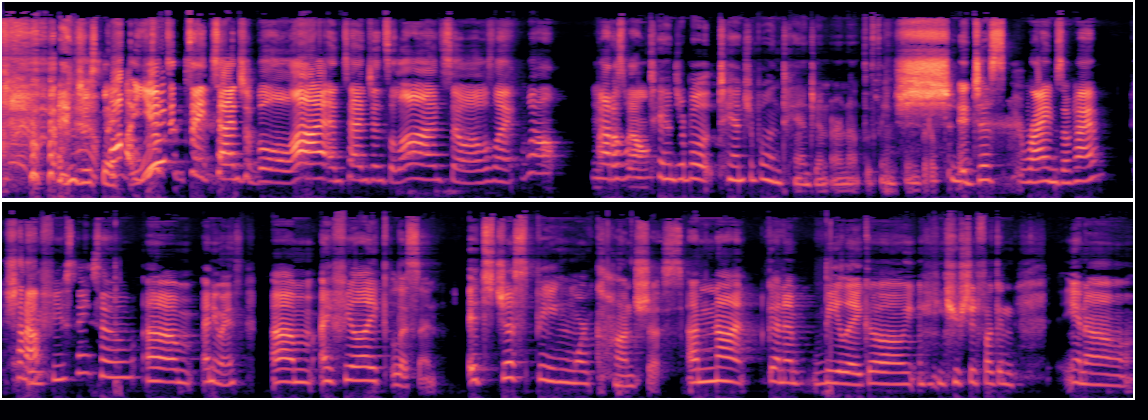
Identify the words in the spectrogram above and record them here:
and just like well you did say tangible a lot and tangents a lot so i was like well might as well tangible, tangible, and tangent are not the same thing. Shh, okay. it just rhymes okay shut up If you say so. Um. Anyways, um, I feel like listen, it's just being more conscious. I'm not gonna be like, oh, you should fucking, you know,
